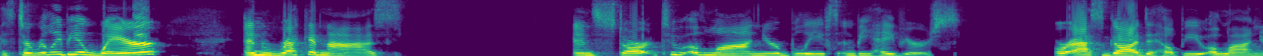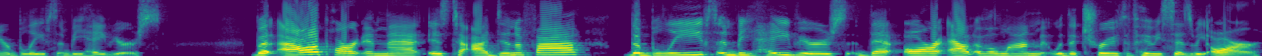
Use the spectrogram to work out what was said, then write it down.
is to really be aware and recognize and start to align your beliefs and behaviors, or ask God to help you align your beliefs and behaviors. But our part in that is to identify the beliefs and behaviors that are out of alignment with the truth of who He says we are.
